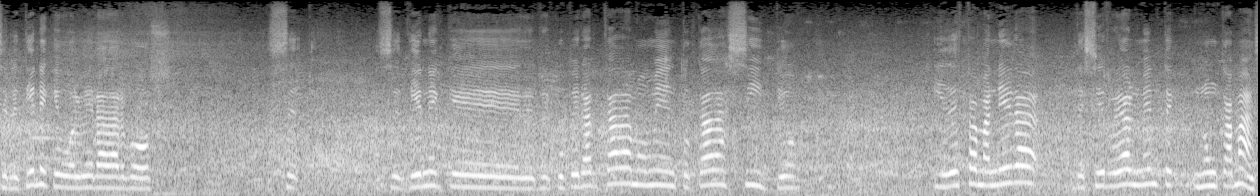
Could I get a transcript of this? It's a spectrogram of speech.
se, le tiene que volver a dar voz, tiene que recuperar cada momento, cada sitio y de esta manera decir realmente nunca más.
